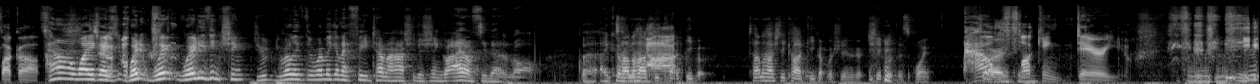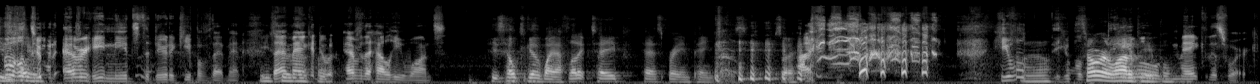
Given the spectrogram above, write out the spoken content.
fuck off. I don't know why you guys. Where, where, where do you think Shin, you you really they're really going to feed Tanahashi to Shingo? I don't see that at all. But I could. Tanahashi Be, can't keep up. Tanahashi can't keep up with Shingo, Shingo at this point. How Sorry. fucking dare you? he will do whatever he needs to do to keep up with that man. He's that man rough can do whatever the hell he wants. He's held together by athletic tape, hairspray, and painkillers. So He will. Well, he will so are a lot of people. Make this work.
